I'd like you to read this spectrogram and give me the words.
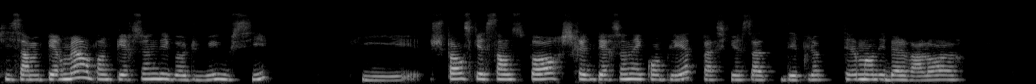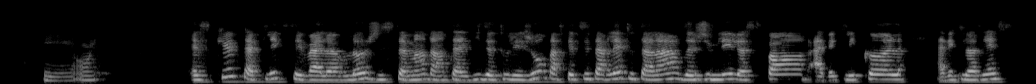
Puis ça me permet en tant que personne d'évoluer aussi. Puis je pense que sans le sport, je serais une personne incomplète parce que ça développe tellement des belles valeurs. Est-ce que tu appliques ces valeurs-là justement dans ta vie de tous les jours? Parce que tu parlais tout à l'heure de jumeler le sport avec l'école, avec le reste.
